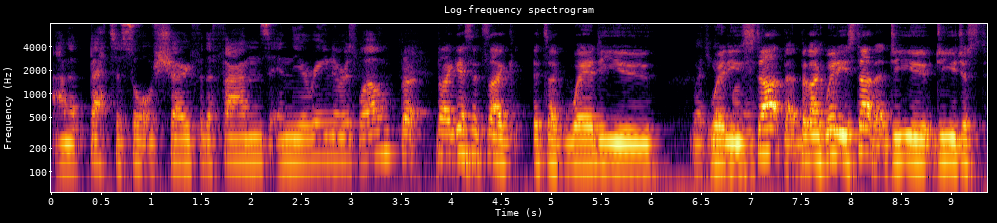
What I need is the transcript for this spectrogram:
and a better sort of show for the fans in the arena as well. But but I guess it's like it's like where do you Where do you, where do you start that? But like where do you start that? Do you do you just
